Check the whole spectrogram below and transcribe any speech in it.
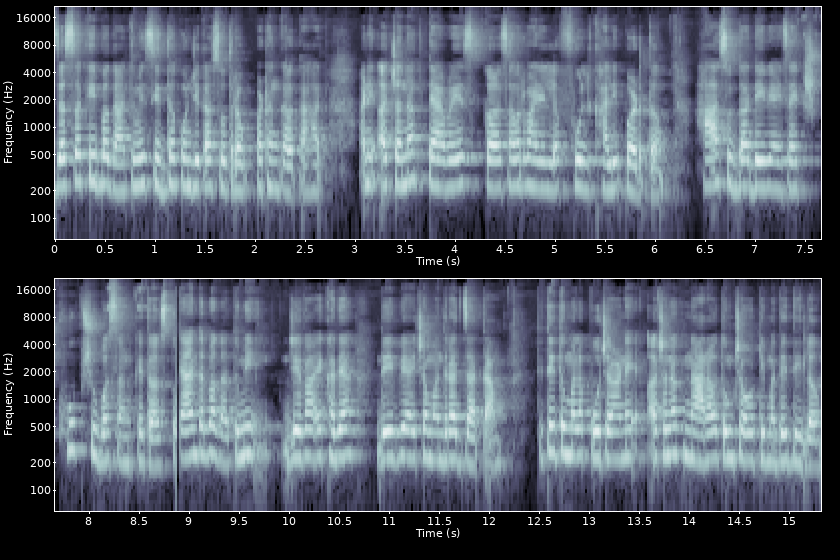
जसं की बघा तुम्ही सिद्ध कुंजिका सूत्र पठण करत आहात आणि अचानक त्यावेळेस कळसावर वाहिलेलं फूल खाली पडतं. हा सुद्धा देवी आईचा एक खूप शुभ संकेत असतो. त्यानंतर बघा तुम्ही जेव्हा एखाद्या देवी आईच्या मंदिरात जाता तिथे तुम्हाला पूजाराने अचानक नारळ तुमच्या ओटीमध्ये दिलं.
